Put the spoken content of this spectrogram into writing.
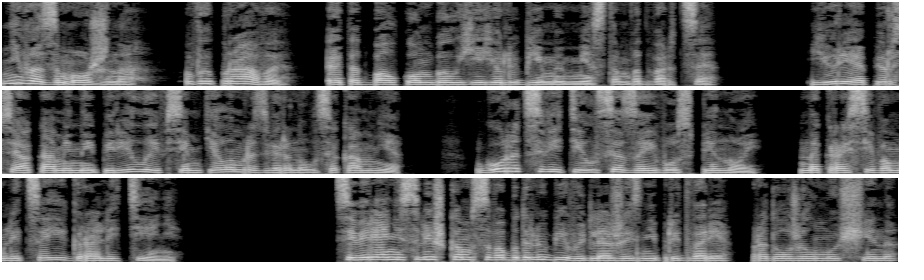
«Невозможно. Вы правы. Этот балкон был ее любимым местом во дворце. Юрий оперся о каменные перила и всем телом развернулся ко мне. Город светился за его спиной. На красивом лице играли тени. «Северяне слишком свободолюбивы для жизни при дворе», — продолжил мужчина.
